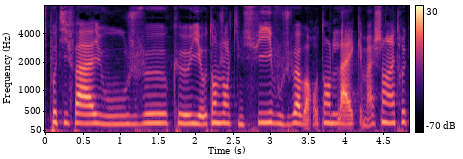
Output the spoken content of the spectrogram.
Spotify ou je veux qu'il y ait autant de gens qui me suivent, ou je veux avoir autant de likes, machin, un truc.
